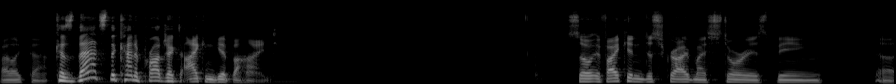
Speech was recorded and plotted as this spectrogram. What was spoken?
I like that. Because that's the kind of project I can get behind. So if I can describe my story as being uh,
